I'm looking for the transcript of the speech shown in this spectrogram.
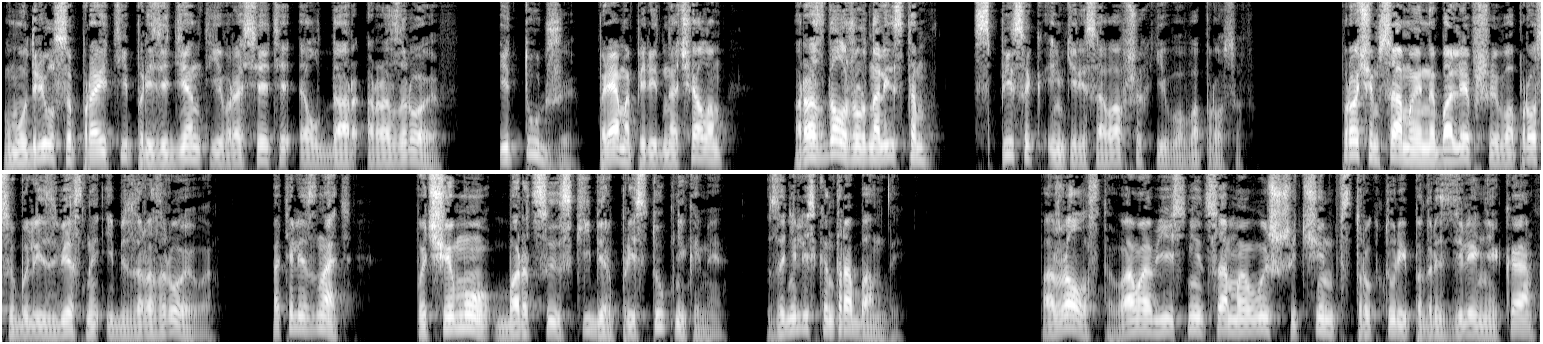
умудрился пройти президент Евросети Элдар Разроев и тут же, прямо перед началом, раздал журналистам список интересовавших его вопросов. Впрочем, самые наболевшие вопросы были известны и без Разроева. Хотели знать, почему борцы с киберпреступниками занялись контрабандой. Пожалуйста, вам объяснит самый высший чин в структуре подразделения К,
